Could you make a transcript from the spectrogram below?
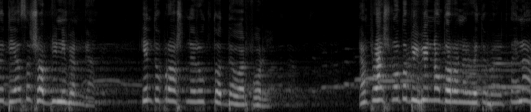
যেটি আছে, সবটি নিবেন গা। কিন্তু প্রশ্নের উত্তর দেওয়ার পরে। প্রশ্ন তো বিভিন্ন ধরনের হইতে পারে, তাই না?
